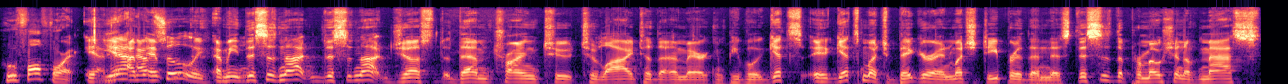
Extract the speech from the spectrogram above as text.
who fall for it. Yeah, yeah absolutely. I mean, this is not this is not just them trying to to lie to the American people. It gets it gets much bigger and much deeper than this. This is the promotion of mass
